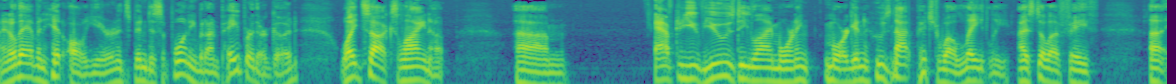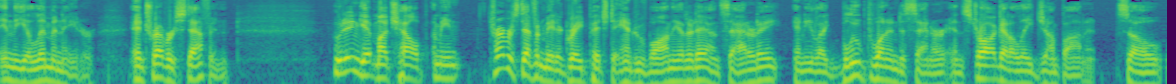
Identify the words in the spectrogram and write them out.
I know they haven't hit all year, and it's been disappointing, but on paper they're good. White Sox lineup. Um, after you've used Eli Morning, Morgan, who's not pitched well lately, I still have faith uh, in the eliminator, and Trevor Stephan, who didn't get much help. I mean, Trevor Stephan made a great pitch to Andrew Vaughn the other day on Saturday, and he like blooped one into center, and Straw got a late jump on it. So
